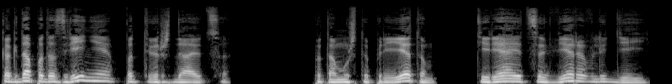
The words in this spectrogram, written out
когда подозрения подтверждаются. Потому что при этом теряется вера в людей.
